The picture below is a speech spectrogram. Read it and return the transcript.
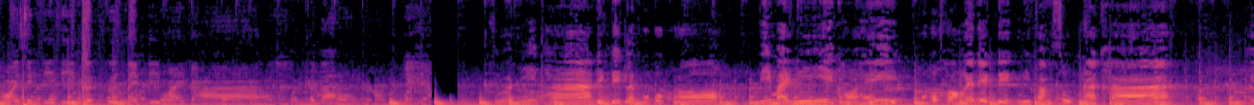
ขอให้สิ่งดีๆ เกิดขึ้นในปีใหม่ค่ะบ๊ายบาย สวัสดีค่ะ เด็กๆ และผู้ปกครองปีใหม่นี้ขอให้ผู้ปกครองและเด็กๆ มีความสุขนะคะเอ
